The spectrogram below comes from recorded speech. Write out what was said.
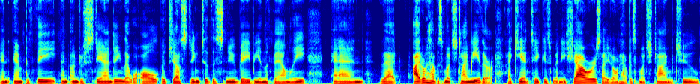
and empathy and understanding that we're all adjusting to this new baby in the family and that I don't have as much time either. I can't take as many showers. I don't have as much time to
